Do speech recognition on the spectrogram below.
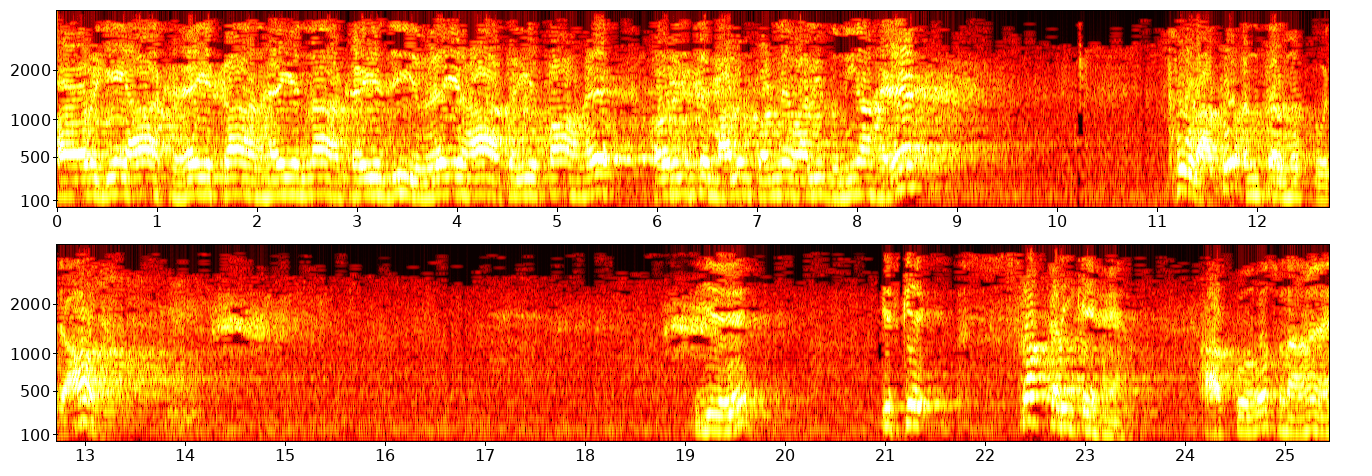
और ये आँख है, ये कान है, ये नाक है, ये जीव है, ये हाथ है, ये पाँव है, और इनसे मालूम पड़ने वाली दुनिया है थोड़ा तो अंतर्मुख हो जाओ। ये इसके सब तरीके हैं। आपको सुना है,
